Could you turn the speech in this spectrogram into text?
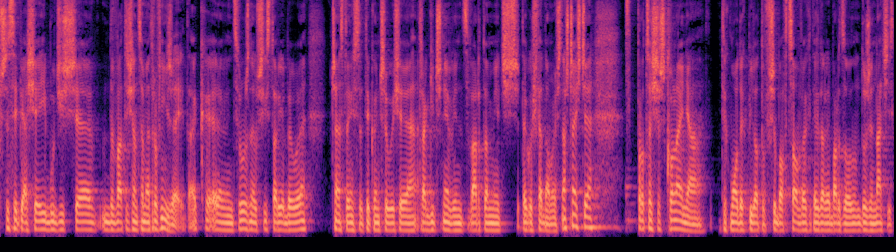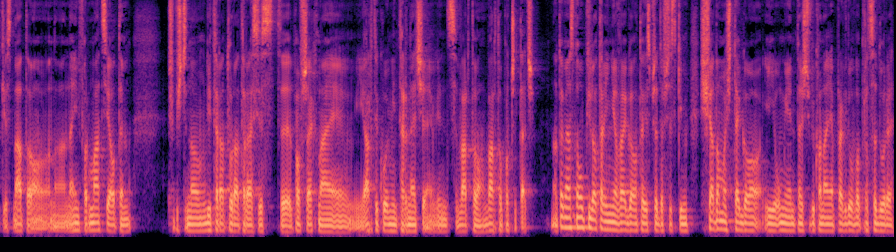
przysypia się i budzisz się 2000 metrów niżej, tak? E, więc różne już historie były. Często niestety kończyły się tragicznie, więc warto mieć tego świadomość. Na szczęście w procesie szkolenia tych młodych pilotów szybowcowych i tak dalej bardzo duży nacisk jest na to, na, na informacje o tym, Oczywiście no, literatura teraz jest e, powszechna i artykuły w internecie, więc warto, warto poczytać. Natomiast no, u pilota liniowego to jest przede wszystkim świadomość tego i umiejętność wykonania prawidłowej procedury,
